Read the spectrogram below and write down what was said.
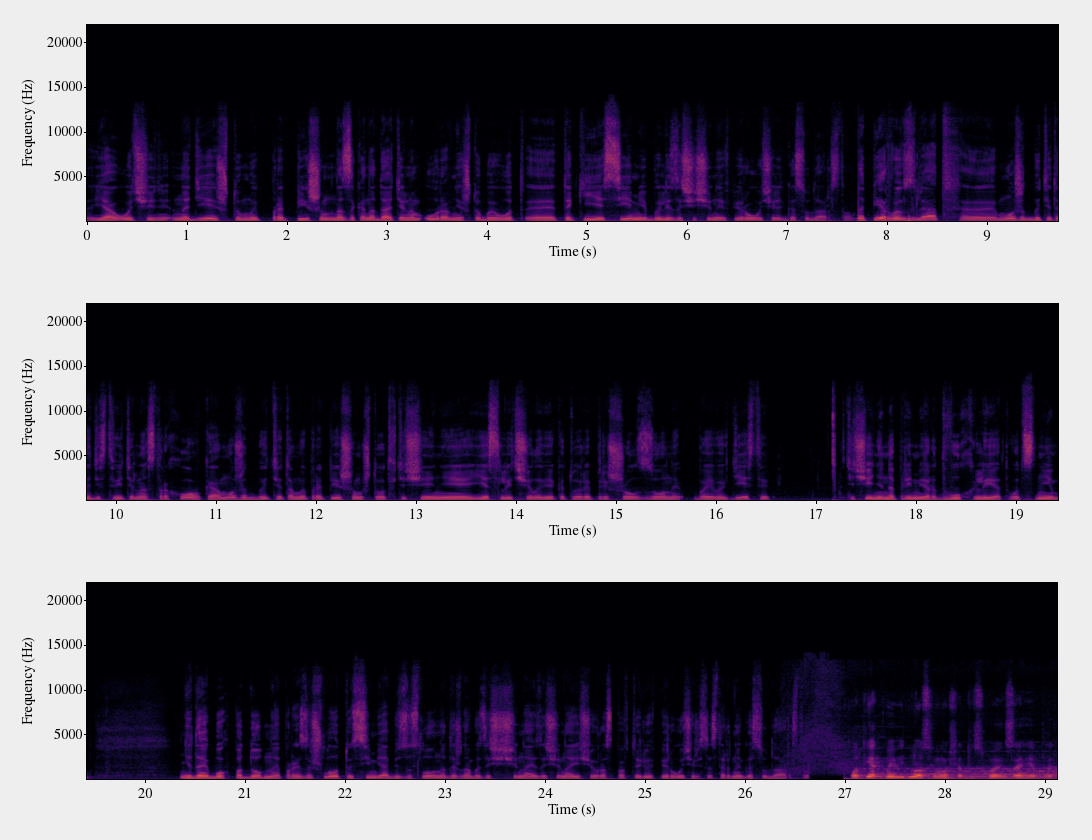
я очень надеюсь, что мы пропишем на законодательном уровне, чтобы вот э, такие семьи были защищены в первую очередь государством. На первый взгляд, э, может быть, это действительно страховка, а может быть, это мы пропишем, что вот в течение, если человек, который пришел с зоны боевых действий, в течение, например, двух лет, вот с ним, не дай бог, подобное произошло, то семья, безусловно, должна быть защищена, и защищена, еще раз повторю, в первую очередь со стороны государства. От як ми відносимося до своїх загиблих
